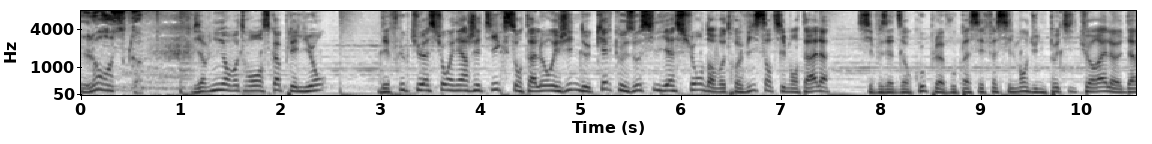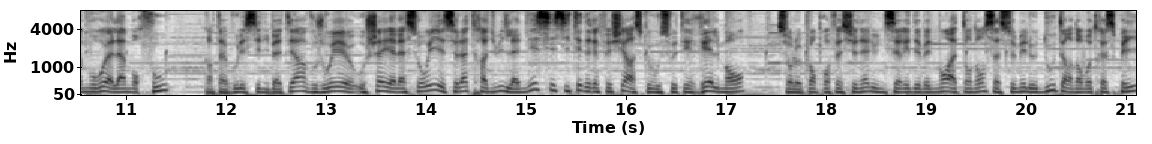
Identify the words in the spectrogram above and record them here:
L'horoscope. Bienvenue dans votre horoscope les lions. Des fluctuations énergétiques sont à l'origine de quelques oscillations dans votre vie sentimentale. Si vous êtes en couple, vous passez facilement d'une petite querelle d'amoureux à l'amour fou. Quant à vous les célibataires, vous jouez au chat et à la souris et cela traduit la nécessité de réfléchir à ce que vous souhaitez réellement. Sur le plan professionnel, une série d'événements a tendance à semer le doute hein, dans votre esprit.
